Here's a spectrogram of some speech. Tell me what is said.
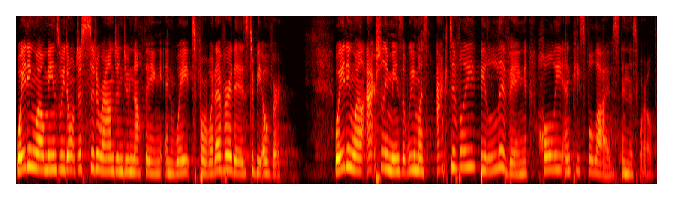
Waiting well means we don't just sit around and do nothing and wait for whatever it is to be over. Waiting well actually means that we must actively be living holy and peaceful lives in this world.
